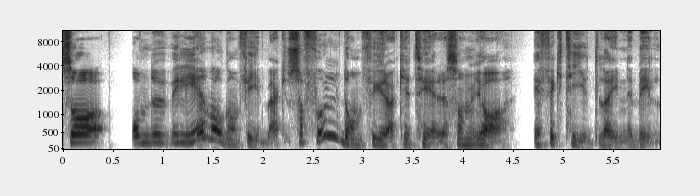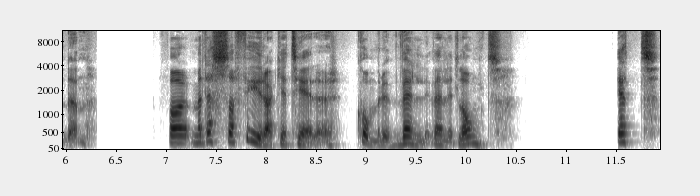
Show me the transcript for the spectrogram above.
Så om du vill ge någon feedback så följ de fyra kriterier som jag effektivt la in i bilden. För med dessa fyra kriterier kommer du väldigt, väldigt långt. 1.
